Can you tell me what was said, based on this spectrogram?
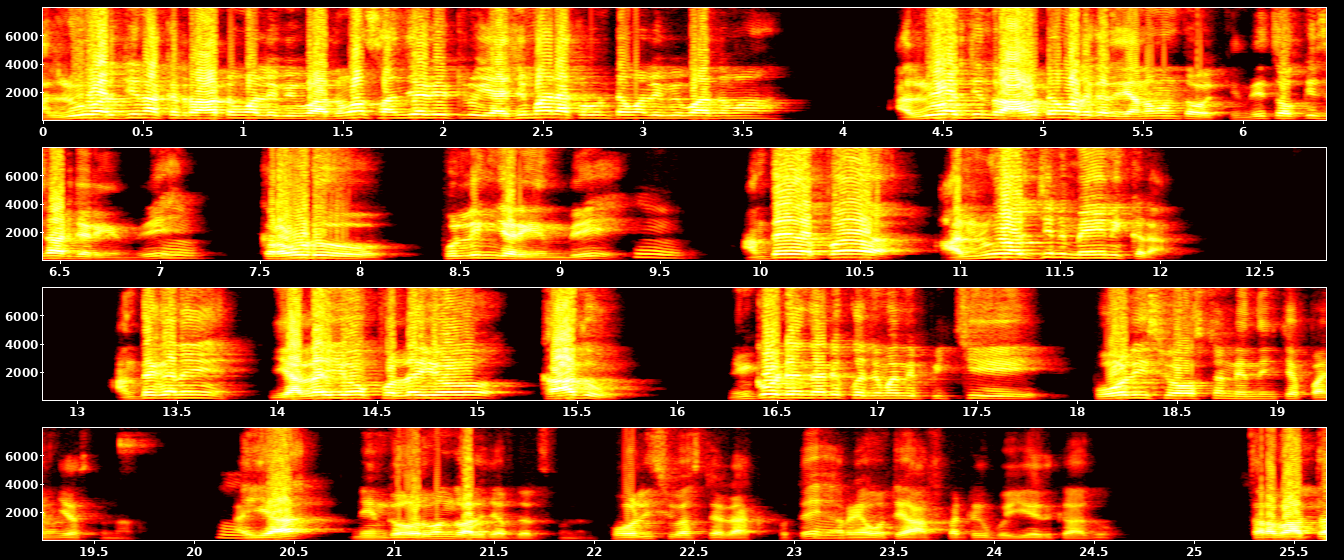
అల్లు అర్జున్ అక్కడ రావటం వల్ల వివాదమా? సంజయ్ రీటర్ యజమాని అక్కడ ఉండటం వల్ల వివాదమా? అల్లు అర్జున్ రావటం వల్ల కదా జనం అంతా వచ్చింది తొక్కిసాడు జరిగింది. క్రౌడ్ పుల్లింగ్ జరిగింది. అంతే తప్ప అల్లు అర్జున్ మెయిన్ ఇక్కడ. అంతేగాని ఎల్లయ్యో పుల్లయ్యో కాదు. ఇంకోటి ఏంటంటే కొంతమంది పిచ్చి పోలీస్ వ్యవస్థను నిందించే పని చేస్తున్నారు. అయ్యా నేను గౌరవంగా వాళ్ళు చెప్పదలుచుకున్నాను. పోలీస్ వ్యవస్థ లేకపోతే. రేవతి హాస్పిటల్కి పోయేది కాదు. తర్వాత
